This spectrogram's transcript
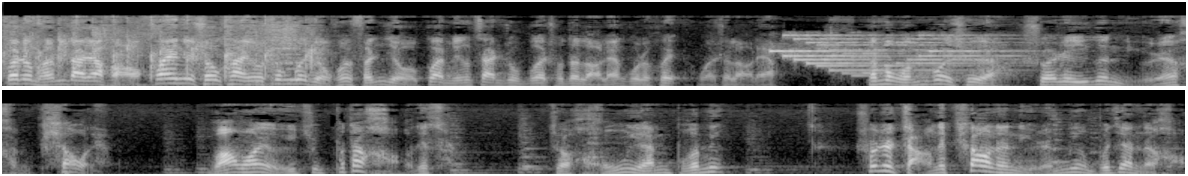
观众朋友们，大家好，欢迎您收看由中国酒魂汾酒冠名赞助播出的《老梁故事会》，我是老梁。那么我们过去啊，说这一个女人很漂亮，往往有一句不大好的词儿，叫“红颜薄命”。说这长得漂亮女人命不见得好，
